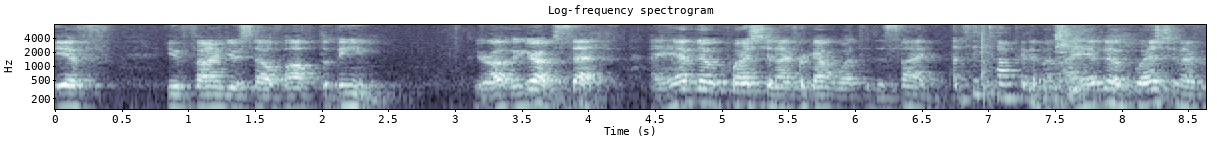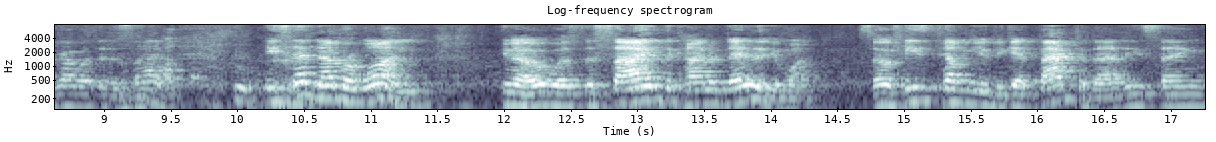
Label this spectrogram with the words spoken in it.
if you find yourself off the beam. You're, you're upset. I have no question, I forgot what to decide. What's he talking about? I have no question, I forgot what to decide. He said number one, you know, was decide the kind of day that you want. So if he's telling you to get back to that, he's saying,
